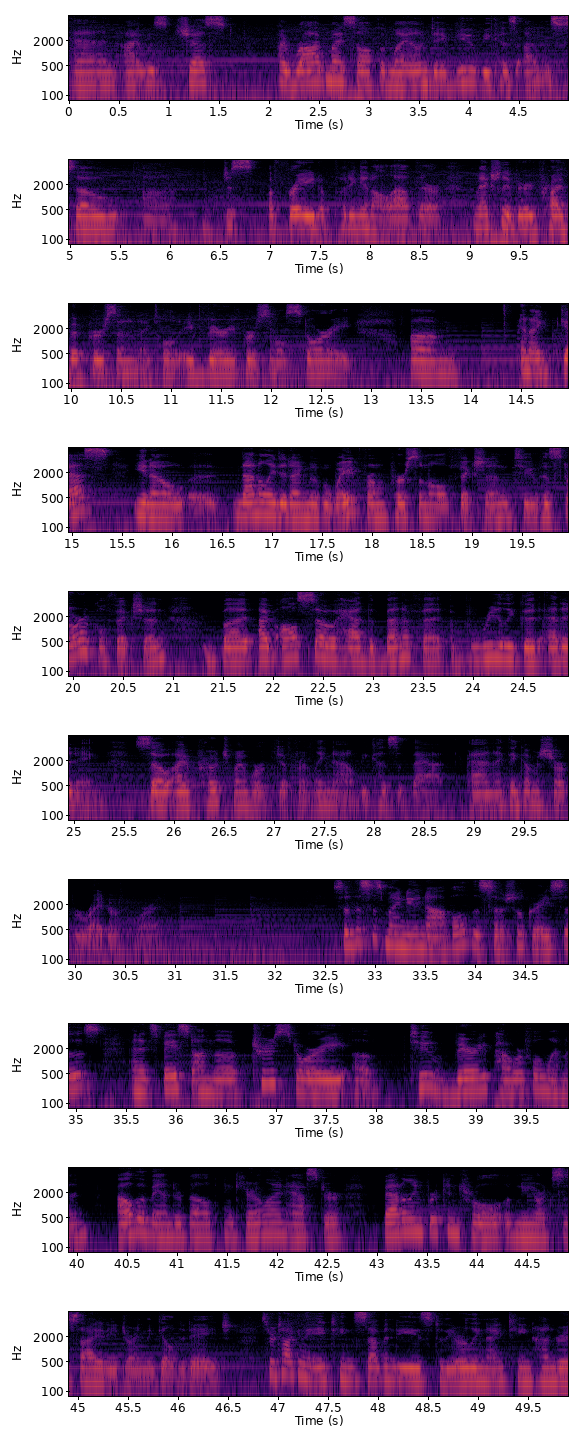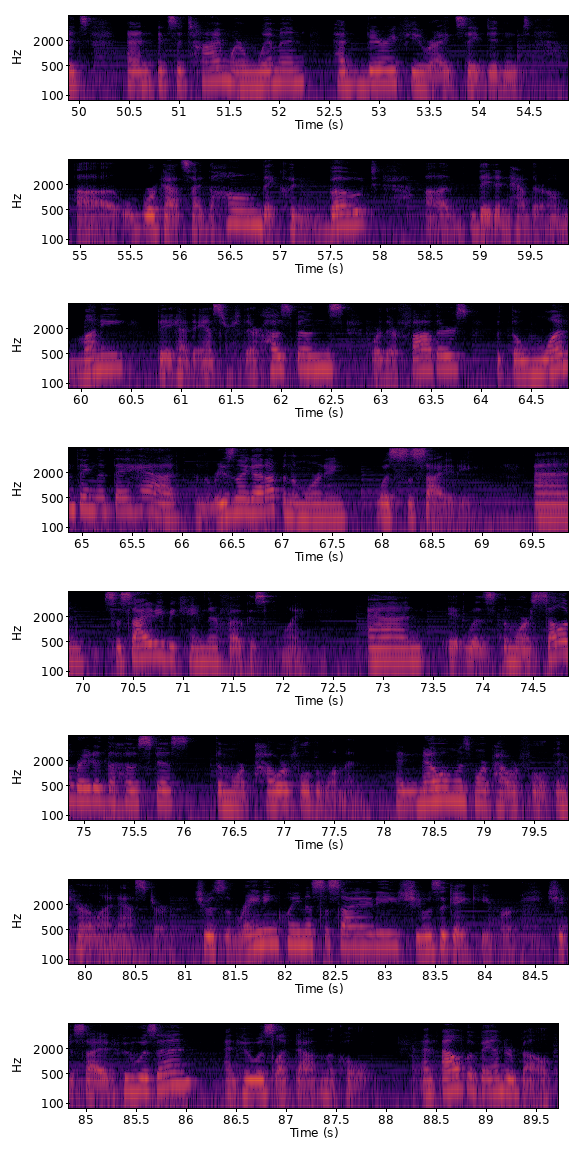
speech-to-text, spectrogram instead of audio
And I was just, I robbed myself of my own debut because I was so uh, just afraid of putting it all out there. I'm actually a very private person and I told a very personal story. Um, and I guess, you know, uh, not only did I move away from personal fiction to historical fiction, but I've also had the benefit of really good editing. So I approach my work differently now because of that and I think I'm a sharper writer for it. So this is my new novel, The Social Graces, and it's based on the true story of two very powerful women, Alva Vanderbilt and Caroline Astor, battling for control of New York society during the Gilded Age. So we're talking the 1870s to the early 1900s, and it's a time where women had very few rights. They didn't uh, work outside the home, they couldn't vote, uh, they didn't have their own money. They had to answer to their husbands or their fathers. But the one thing that they had, and the reason they got up in the morning, was society. And society became their focus point. And it was the more celebrated the hostess, the more powerful the woman. And no one was more powerful than Caroline Astor. She was the reigning queen of society. She was a gatekeeper. She decided who was in and who was left out in the cold. And Alva Vanderbilt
